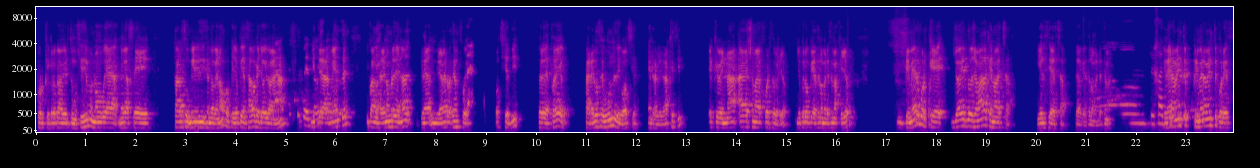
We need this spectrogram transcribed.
porque creo que me ha abierto muchísimo. No voy a, no voy a hacer falso humilde diciendo que no, porque yo pensaba que yo iba a ganar, estupendo. literalmente. Y cuando salió el nombre de nada, mi primera reacción fue, hostia, tío. Pero después paré dos segundos y digo, hostia, en realidad es que sí. es que Bernat ha hecho más esfuerzo que yo. Yo creo que se lo merece más que yo. Primero porque yo hay dos llamadas que no he estado. Y él sí estado. O sea, que se lo merece más. Fíjate. Primeramente, primeramente por eso.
